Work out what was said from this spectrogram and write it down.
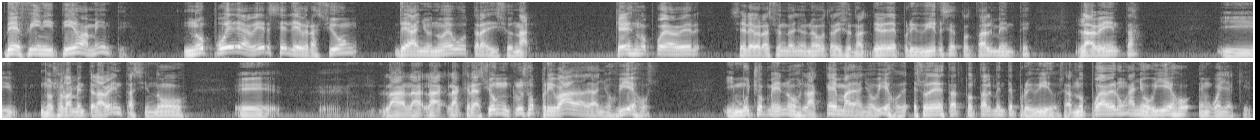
definitivamente no puede haber celebración de Año Nuevo tradicional. ¿Qué es no puede haber celebración de Año Nuevo tradicional? Debe de prohibirse totalmente la venta y no solamente la venta, sino eh, eh, la, la- la- la creación incluso privada de años viejos y mucho menos la quema de año viejo. Eso debe estar totalmente prohibido. O sea, no puede haber un año viejo en Guayaquil.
